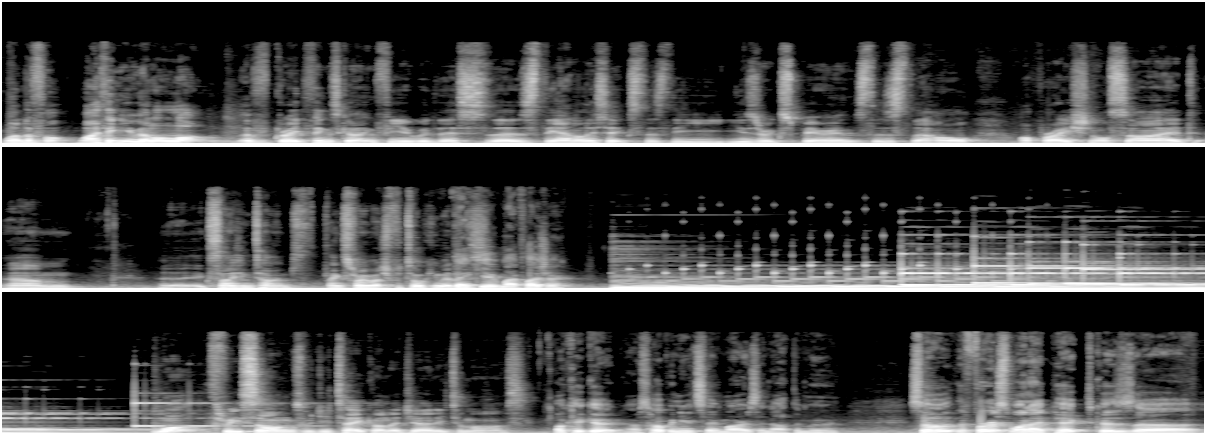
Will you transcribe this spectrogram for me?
Wonderful. Well, I think you've got a lot of great things going for you with this. There's the analytics, there's the user experience, there's the whole operational side. Um, uh, exciting times. Thanks very much for talking with Thank us. Thank you. My pleasure. What three songs would you take on a journey to Mars? Okay, good. I was hoping you'd say Mars and not the moon. So the first one I picked because uh,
